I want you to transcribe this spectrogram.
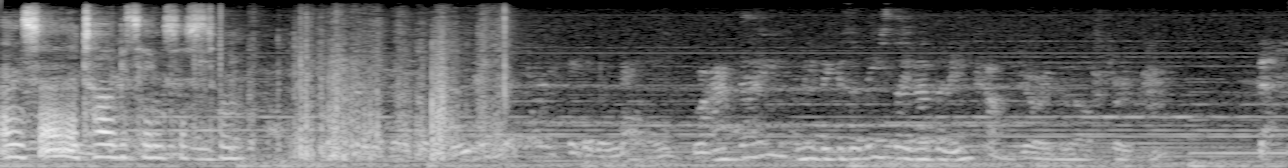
And so the targeting system. Well, have they? I mean, because at least they've had an income during the last three months. That's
